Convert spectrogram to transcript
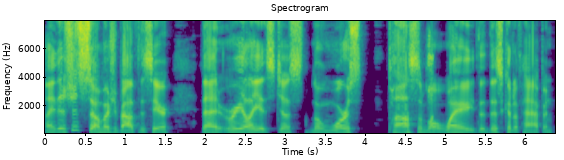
Like, there's just so much about this here that really it's just the worst possible way that this could have happened.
